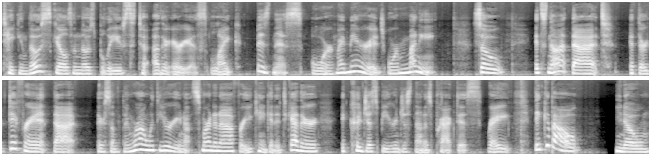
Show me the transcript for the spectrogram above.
taking those skills and those beliefs to other areas like business or my marriage or money. So it's not that if they're different that there's something wrong with you or you're not smart enough or you can't get it together. It could just be you're just not as practice, right? Think about, you know,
